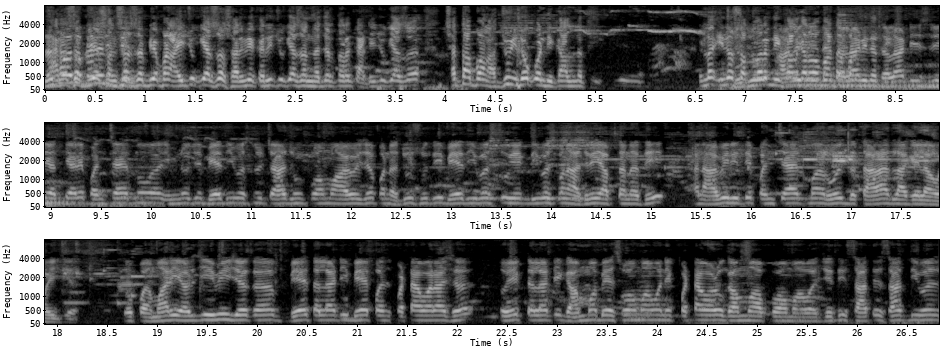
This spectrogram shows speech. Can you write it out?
ધારાસભ્ય સંસદ સભ્ય પણ આવી ચૂક્યા છે સર્વે કરી ચૂક્યા છે નજર તરફ કાઢી ચૂક્યા છે. છતાં પણ હજુ એ લોકો નિકાલ નથી. એટલે એનો સત્વરે નિકાલ કરવા માટે પણ વિનંતી છે. તલાટી શ્રી અત્યારે પંચાયતનો એમનો જે બે દિવસનો ચાર્જ મૂકવામાં આવ્યો છે પણ હજુ સુધી બે દિવસ તો એક દિવસ પણ હાજરી આપતા નથી. અને આવી રીતે પંચાયતમાં રોજ તાળા જ લાગેલા હોય છે. તો અમારી અરજી એવી છે કે બે તલાટી બે પટ્ટાવાળા છે તો એક તલાટી ગામમાં બેસવામાં આવે અને એક પટ્ટાવાળો ગામમાં આપવામાં આવે જેથી સાતે સાત દિવસ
